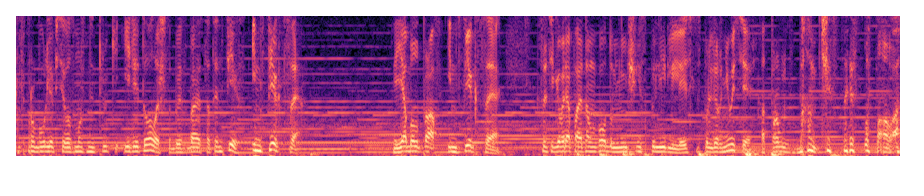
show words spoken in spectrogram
испробовали всевозможные трюки и ритуалы, чтобы избавиться от инфекции. Инфекция! Я был прав, инфекция. Кстати говоря, по этому поводу мне ничего не спойлерили. Если спойлернете, отправлю в банк, честное слово.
